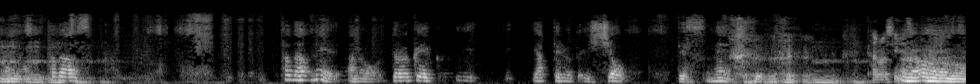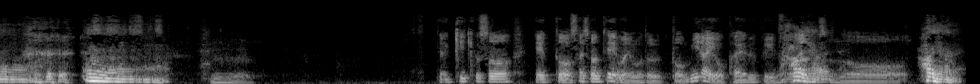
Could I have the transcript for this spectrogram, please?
うん。うん。うん。ただ、ただね、あの、ドラクエやってるのと一緒ですね。え 楽しいです。ようん、うん、う結局その、えっと、最初のテーマに戻ると、未来を変えるというのは、はいはいその、はいはい。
